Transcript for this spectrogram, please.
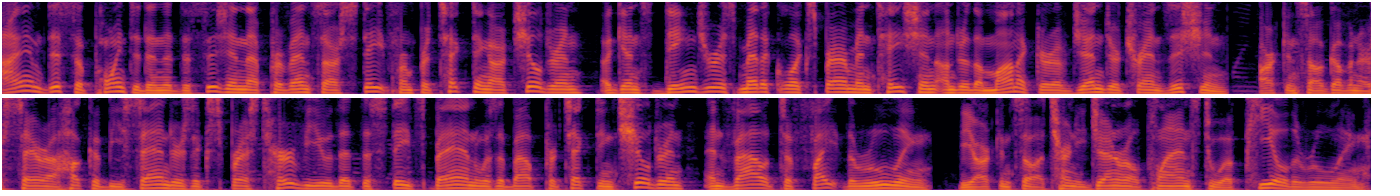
I am disappointed in the decision that prevents our state from protecting our children against dangerous medical experimentation under the moniker of gender transition. Arkansas Governor Sarah Huckabee Sanders expressed her view that the state's ban was about protecting children and vowed to fight the ruling. The Arkansas Attorney General plans to appeal the ruling.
